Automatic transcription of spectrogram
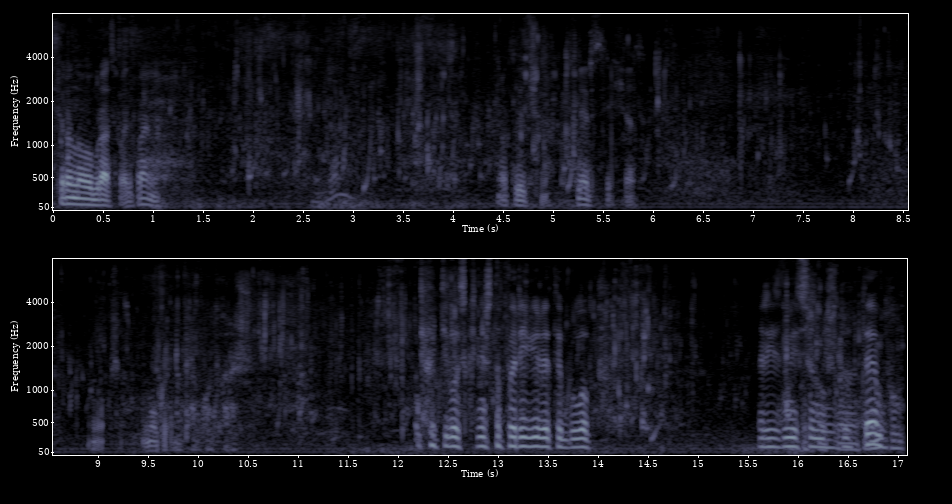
Все равно выбрасывать, правильно? Отлично. Мерси сейчас. Ну, сейчас мокренькая будет хорошо. Хотілося, звісно, перевірити було б різницю Що, між темпом,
